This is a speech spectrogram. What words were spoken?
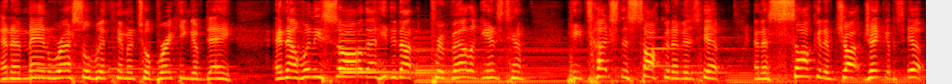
and a man wrestled with him until breaking of day. And now, when he saw that he did not prevail against him, he touched the socket of his hip, and the socket of Jacob's hip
